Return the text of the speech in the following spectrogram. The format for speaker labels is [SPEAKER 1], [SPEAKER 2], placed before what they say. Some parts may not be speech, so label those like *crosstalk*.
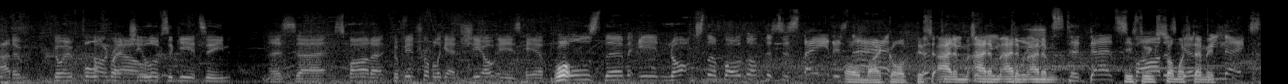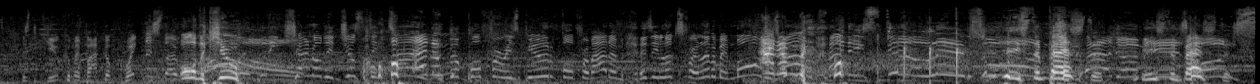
[SPEAKER 1] Adam going full
[SPEAKER 2] Oh,
[SPEAKER 1] French.
[SPEAKER 2] no.
[SPEAKER 1] He loves a guillotine. As uh, Sparta could be in trouble again. Sheo is here,
[SPEAKER 3] What?
[SPEAKER 1] pulls them in, knocks them both up. The sustain is
[SPEAKER 3] Oh
[SPEAKER 1] there.
[SPEAKER 3] my God, this
[SPEAKER 1] And
[SPEAKER 3] Adam,
[SPEAKER 1] DJ
[SPEAKER 3] Adam, Adam, Adam. He's doing so much damage.
[SPEAKER 1] Next. Is the Q coming back up quickness though?
[SPEAKER 3] Oh, the Q!
[SPEAKER 1] Oh, but he channeled it just in *laughs* time.
[SPEAKER 3] Oh, Adam.
[SPEAKER 1] The buffer is beautiful from Adam as he looks for a little bit more.
[SPEAKER 3] Adam.
[SPEAKER 1] Well, and he still lives. *laughs*
[SPEAKER 3] He's the best.
[SPEAKER 1] Adam
[SPEAKER 3] He's the best.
